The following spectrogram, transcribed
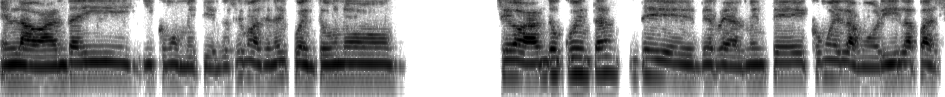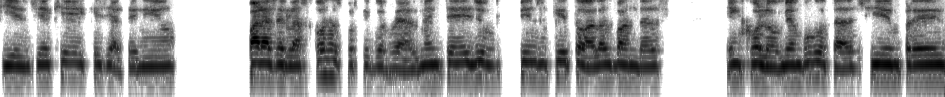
en la banda y, y como metiéndose más en el cuento, uno se va dando cuenta de, de realmente como el amor y la paciencia que, que se ha tenido para hacer las cosas, porque pues realmente yo pienso que todas las bandas en Colombia, en Bogotá, siempre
